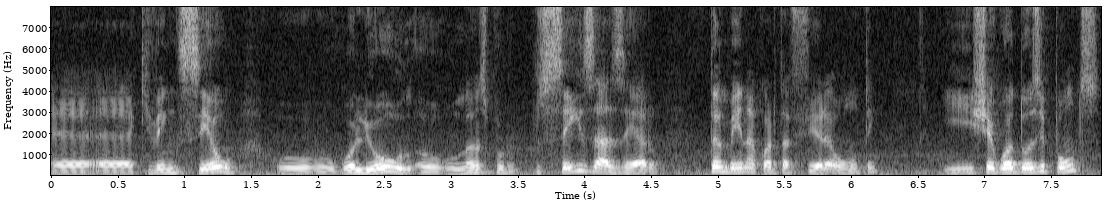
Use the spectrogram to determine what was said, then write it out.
É, é, que venceu, o, o goleou o, o lance por, por 6 a 0 também na quarta-feira, ontem, e chegou a 12 pontos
